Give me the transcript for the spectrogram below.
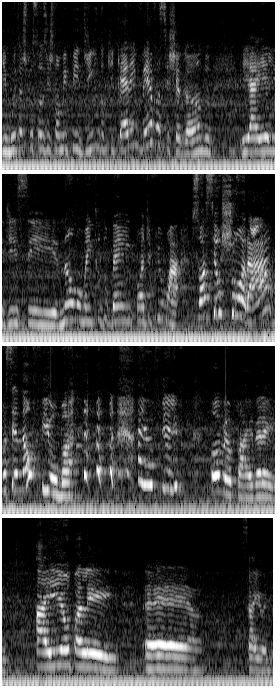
e muitas pessoas estão me pedindo que querem ver você chegando. E aí ele disse: Não, mamãe, tudo bem, pode filmar. Só se eu chorar, você não filma. aí o filho, ô oh, meu pai, peraí. Aí eu falei, é... saiu ali.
